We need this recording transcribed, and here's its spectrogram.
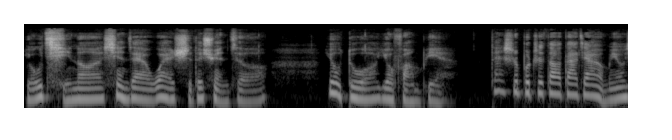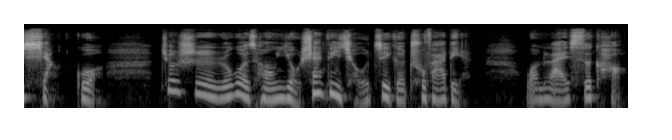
尤其呢现在外食的选择又多又方便。但是不知道大家有没有想过，就是如果从友善地球这个出发点，我们来思考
